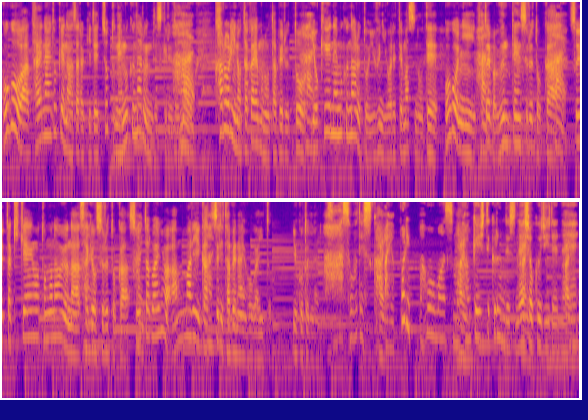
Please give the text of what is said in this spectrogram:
午後は体内時計の働きでちょっと眠くなるんですけれども、はい。カロリーの高いものを食べるとはい。余計眠くなるというふうに言われてますので、午後にはい。例えば運転するとか、はい。そういった危険を伴うような作業をするとか、そういった場合にはあんまりがっつり食べない方がいいということになります。ああ、そうですか、はいあ。やっぱりパフォーマンスも関係してくるんですね、はい食事でね、はい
